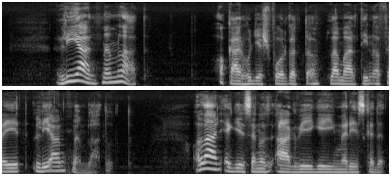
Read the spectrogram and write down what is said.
– Liánt nem lát? Akárhogy is forgatta Lamartin a fejét, Liánt nem látott. A lány egészen az ág végéig merészkedett.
